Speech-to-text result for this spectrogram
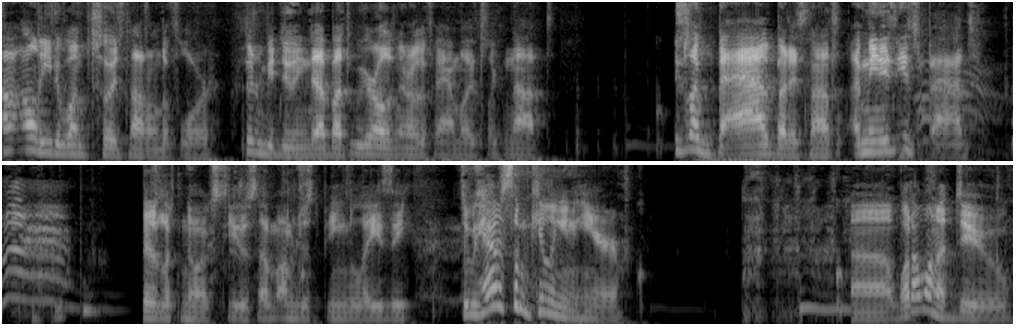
I'll eat one so it's not on the floor. Shouldn't be doing that, but we're all in early family. It's like not... It's like bad, but it's not... I mean, it, it's bad. There's like no excuse. I'm, I'm just being lazy. So we have some killing in here. Uh, what I want to do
